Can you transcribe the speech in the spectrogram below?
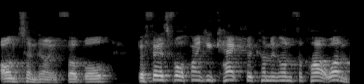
on Sunday Night Football. But first of all, thank you, Keg, for coming on for part one.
